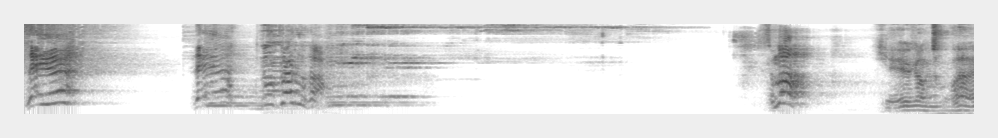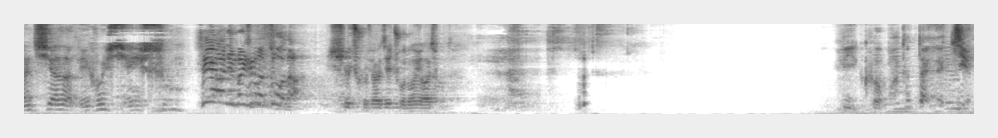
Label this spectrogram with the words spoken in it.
来人！来人！给我抓住他！什么？爷爷让楚安安签了离婚协议书。谁让你们这么做的？是楚小姐主动要求的。立刻把她带来见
